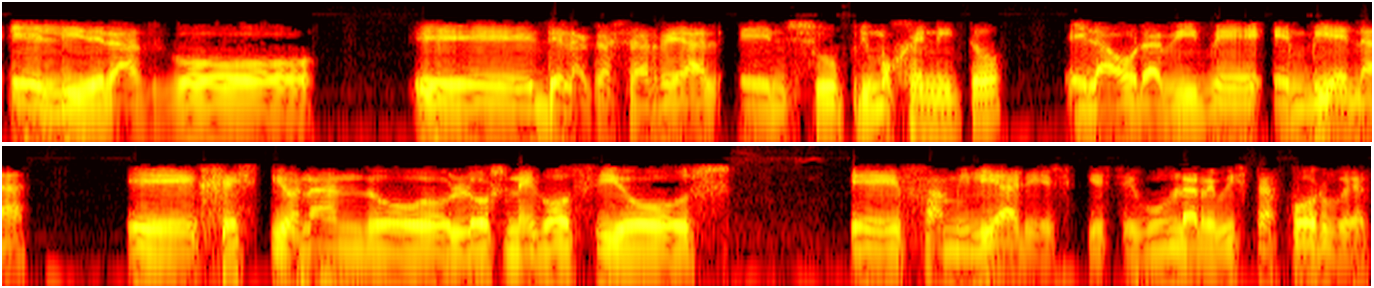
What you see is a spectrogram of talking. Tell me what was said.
el liderazgo eh, de la Casa Real en su primogénito, él ahora vive en Viena, eh, gestionando los negocios eh, familiares que según la revista Forbes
